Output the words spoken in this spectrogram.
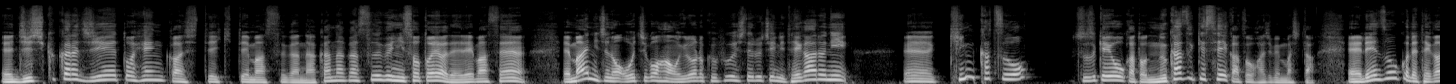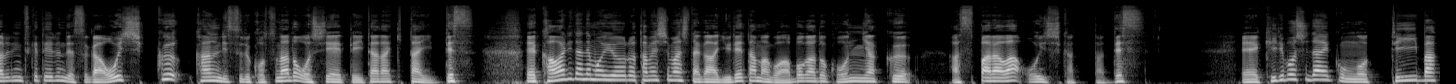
えー自粛から自営と変化してきてますが、なかなかすぐに外へは出れません。えー毎日のおうちご飯をいろいろ工夫しているうちに手軽に、えー金カツを続けようかとぬか漬け生活を始めました。えー冷蔵庫で手軽につけているんですが、美味しく管理するコツなどを教えていただきたいです。えー変わり種もいろいろ試しましたが、ゆで卵、アボカド、こんにゃく、アスパラは美味しかったです。えー切り干し大根をティーバッ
